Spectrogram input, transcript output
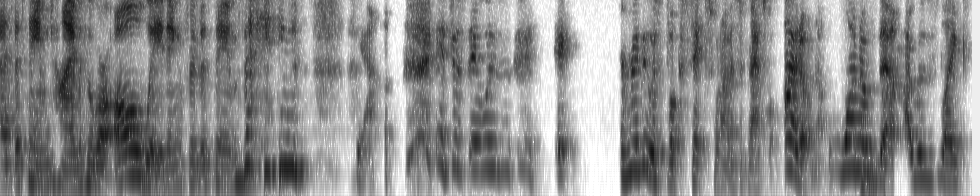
at the same time who were all waiting for the same thing. yeah. It just, it was, it, or maybe it was book six when I was in grad school. I don't know. One of them, I was like,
